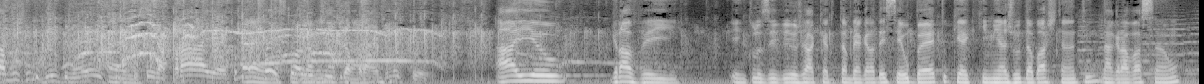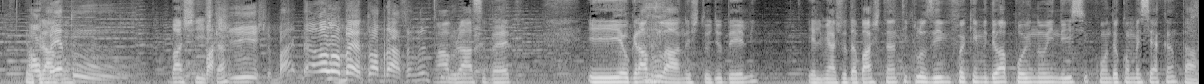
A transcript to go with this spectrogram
a música do clipe, né? Que fez na praia. Como é que É, foi a isso, história do clipe da praia. Como é que foi? Aí eu gravei, inclusive eu já quero também agradecer o Beto, que é que me ajuda bastante na gravação. Eu gravo Alberto. baixista. Baixista. Ba... Alô, Beto, um abraço. Um abraço, Beto. E eu gravo lá no estúdio dele. Ele me ajuda bastante, inclusive foi quem me deu apoio no início quando eu comecei a cantar.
